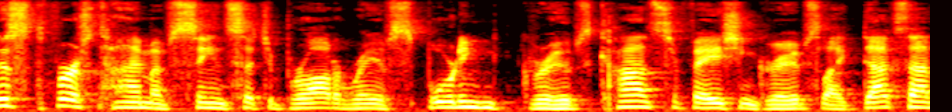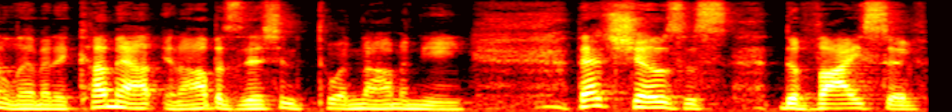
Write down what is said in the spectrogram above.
This is the first time I've seen such a broad array of sporting groups, conservation groups like Ducks Unlimited come out in opposition to a nominee. That shows this divisive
